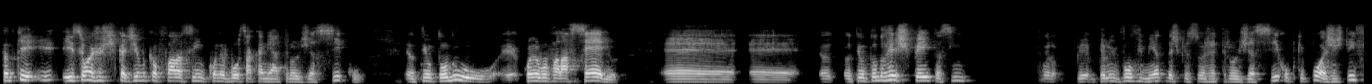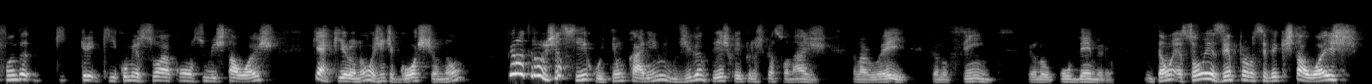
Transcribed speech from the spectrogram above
Tanto que isso é uma justificativa que eu falo assim, quando eu vou sacanear a trilogia Cico, eu tenho todo. Quando eu vou falar sério, é, é, eu, eu, tenho todo respeito, assim, por, pelo envolvimento das pessoas na trilogia Cico, porque, pô, a gente tem fã da, que, que começou a consumir Star Wars, quer queira ou não, a gente goste ou não, pela trilogia Cico, e tem um carinho gigantesco aí pelos personagens, pela Rey, pelo Finn, pelo Paul Dameron. Então, é só um exemplo para você ver que Star Wars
